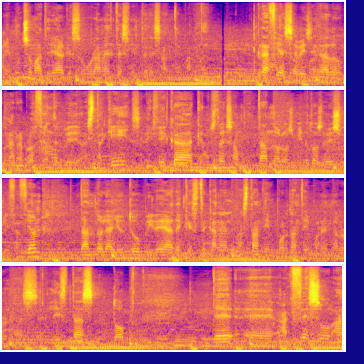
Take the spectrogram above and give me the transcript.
Hay mucho material que seguramente es interesante para ti. Gracias si habéis llegado con la reproducción del vídeo hasta aquí. Significa que nos estáis aumentando los minutos de visualización, dándole a YouTube idea de que este canal es bastante importante y poniéndolo en las listas top de eh, acceso a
